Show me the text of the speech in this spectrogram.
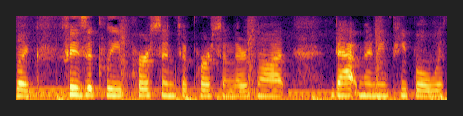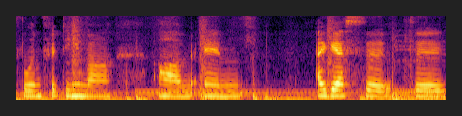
like physically person to person. There's not that many people with lymphedema, um, and I guess the the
